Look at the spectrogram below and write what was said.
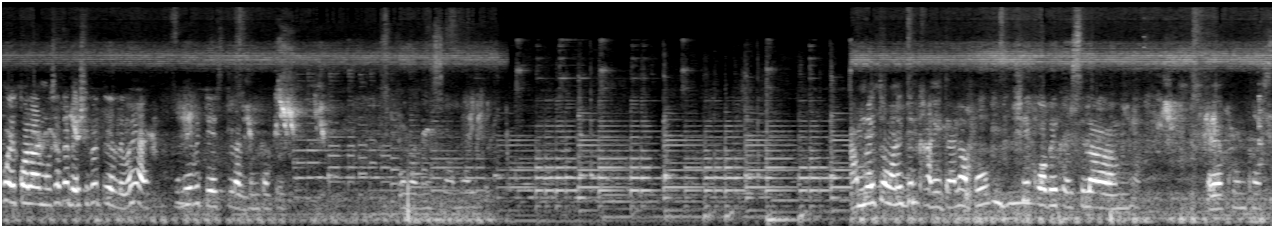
কাকু এই কলার মোছাতে বেশি করে তেল দেবো হ্যাঁ? হেভি টেস্ট লাগবে কাকু আমরাই তো অনেকদিন খানি তাই না আপু? সে কবে খাইছিলাম? এখন খাচ্ছি।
